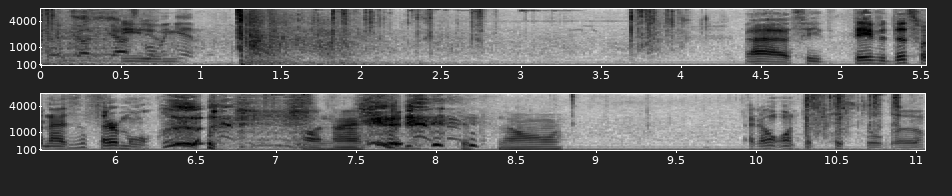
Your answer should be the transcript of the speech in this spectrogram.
We've See moving him. in. Ah, see, David, this one has a thermal. Oh, nice. Know. I don't want the pistol though.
